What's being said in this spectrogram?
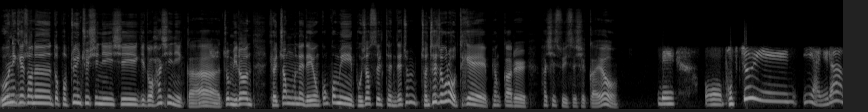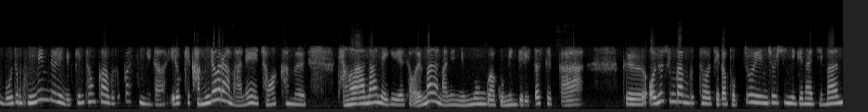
의원님께서는 또 법조인 출신이시기도 하시니까 좀 이런 결정문의 내용 꼼꼼히 보셨을 텐데 좀 전체적으로 어떻게 평가를 하실 수 있으실까요? 네, 어, 법조인이 아니라 모든 국민들이 느낀 평가하고 똑같습니다. 이렇게 간결함 안에 정확함을 담아내기 위해서 얼마나 많은 윤몽과 고민들이 있었을까. 그 어느 순간부터 제가 법조인 출신이긴 하지만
